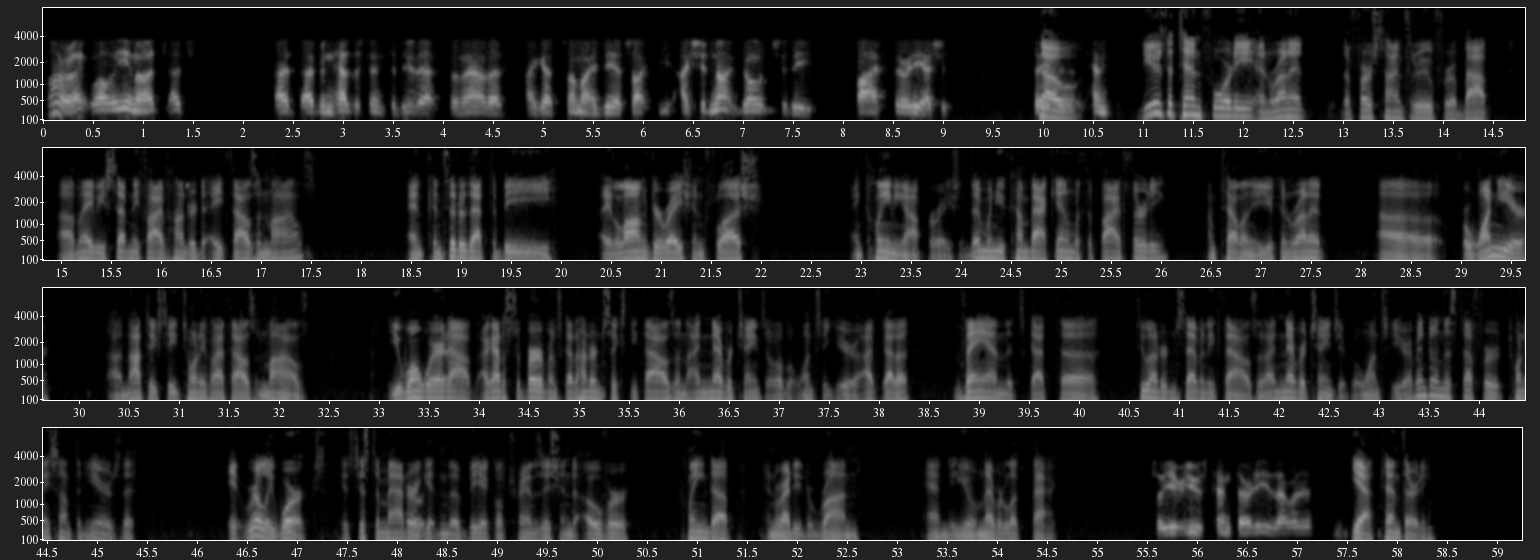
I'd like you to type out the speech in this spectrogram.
All right. Well, you know, I, I, I, I've been hesitant to do that, so now that I got some idea, so I, I should not go to the 530. I should no. Use the 1040 and run it the first time through for about uh, maybe 7,500 to 8,000 miles and consider that to be a long duration flush and cleaning operation. Then when you come back in with the 530, I'm telling you, you can run it uh, for one year, uh, not to exceed 25,000 miles. You won't wear it out. I got a Suburban, it's got 160,000. I never change the oil but once a year. I've got a van that's got uh, 270,000. I never change it but once a year. I've been doing this stuff for 20 something years. That it really works. It's just a matter of getting the vehicle transitioned over, cleaned up, and ready to run, and you'll never look back. So you've used 1030, is that what it is? Yeah, 1030.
